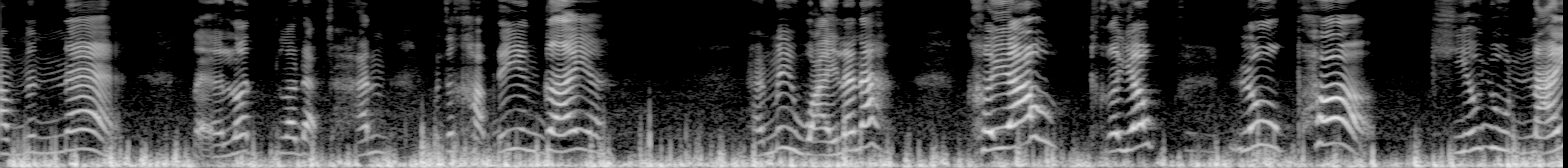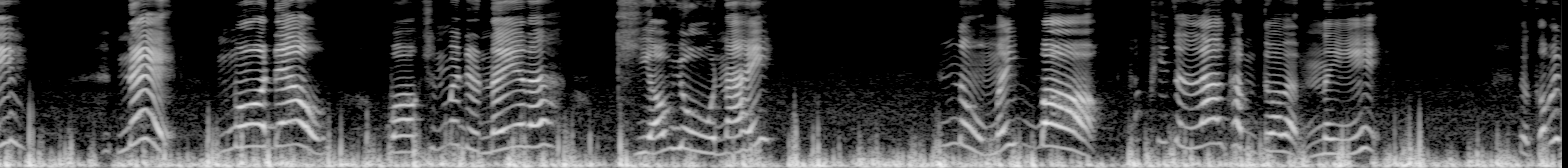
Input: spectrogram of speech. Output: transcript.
ทำนั่นแน่ แต่รถระดับฉัน มันจะขับได้ยังไงอะฉันไม่ไหวแล้วนะเขียวเขียวลูกพ่อเขียวอยู่ไหน นี่ โมเดล บอกฉันมาเดี๋ยวนี้นะ เขียวอยู่ไหน หนูไม่บอก ถ้าพี่จะเลิกทำตัวแบบนี้เดี๋ยวก็ไม่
